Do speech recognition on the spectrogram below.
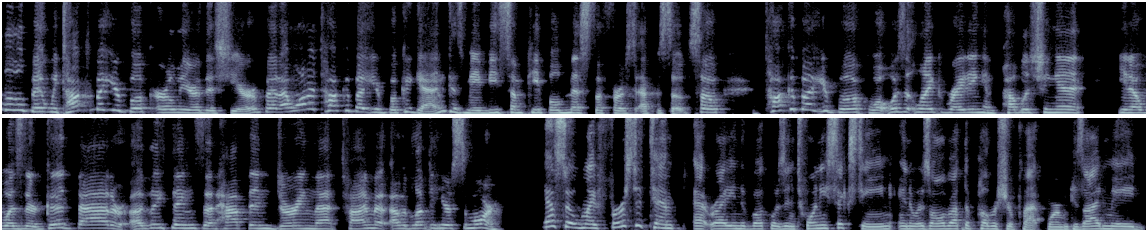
a little bit. We talked about your book earlier this year, but I want to talk about your book again because maybe some people missed the first episode. So, talk about your book. What was it like writing and publishing it? You know, was there good, bad, or ugly things that happened during that time? I would love to hear some more. Yeah, so my first attempt at writing the book was in 2016, and it was all about the publisher platform because I'd made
